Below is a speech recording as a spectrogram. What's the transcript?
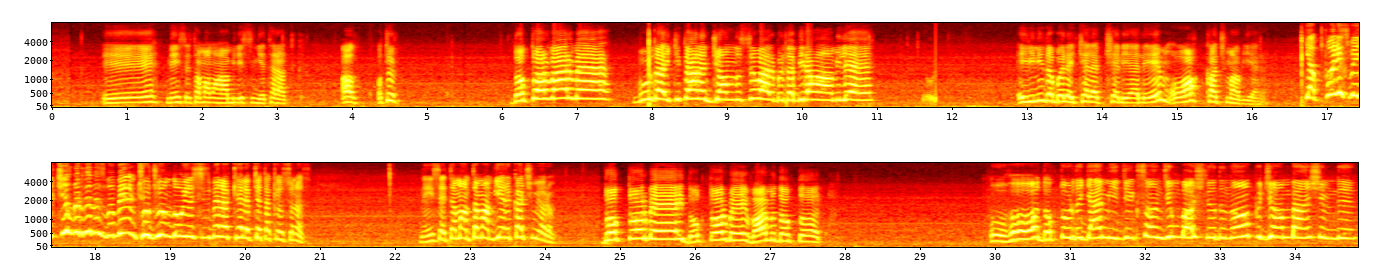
Eee neyse tamam hamilesin yeter artık. Al otur. Doktor verme. Burada iki tane canlısı var burada biri hamile. Elini de böyle kelepçeleyelim. Oh kaçma bir yere. Ya polis bey çıldırdınız mı? Benim çocuğum doğuyor siz bana kelepçe takıyorsunuz. Neyse tamam tamam bir yere kaçmıyorum. Doktor bey, doktor bey var mı doktor? Oho doktor da gelmeyecek sancım başladı. Ne yapacağım ben şimdi?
